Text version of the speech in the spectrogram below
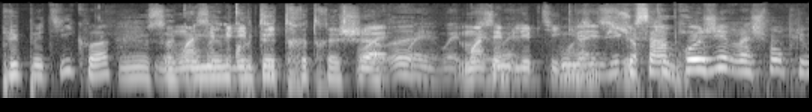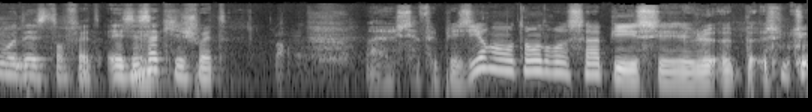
plus petit quoi. Mmh, Ça épileptique. coûté très très cher. Ouais. Ouais, ouais, épileptique. Coup, c'est un projet vachement plus modeste en fait. Et c'est ça qui est chouette. Bah, ça fait plaisir à entendre ça. Puis c'est le- euh, tu-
